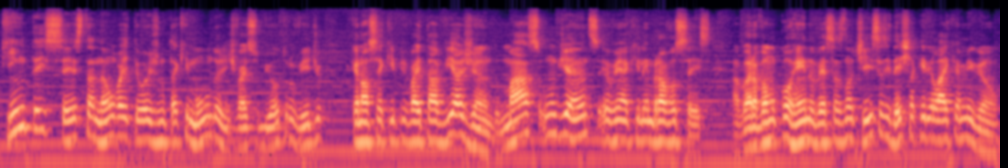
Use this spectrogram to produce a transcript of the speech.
Quinta e sexta não vai ter hoje no Tecmundo, a gente vai subir outro vídeo, porque a nossa equipe vai estar viajando. Mas um dia antes eu venho aqui lembrar vocês. Agora vamos correndo ver essas notícias e deixa aquele like, amigão.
